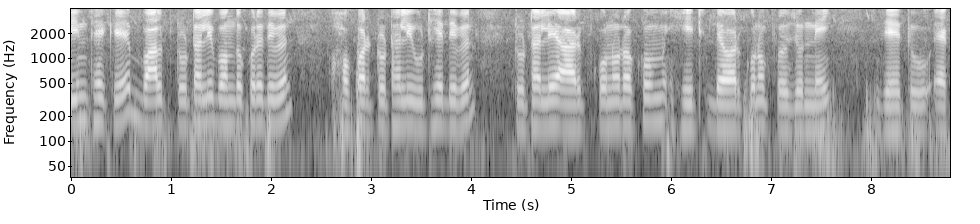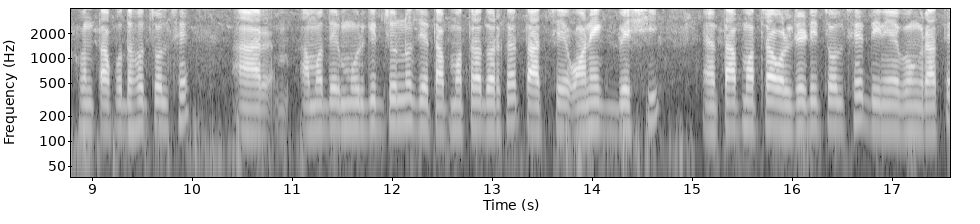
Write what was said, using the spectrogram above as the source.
দিন থেকে বাল্ব টোটালি বন্ধ করে দেবেন, হপার টোটালি উঠিয়ে দেবেন। টোটালি আর কোনো রকম হিট দেওয়ার কোনো প্রয়োজন নেই, যেহেতু এখন তাপদাহ চলছে। আর আমাদের মুরগির জন্য যে তাপমাত্রা দরকার, তার চেয়ে অনেক বেশি তাপমাত্রা অলরেডি চলছে দিনে এবং রাতে।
